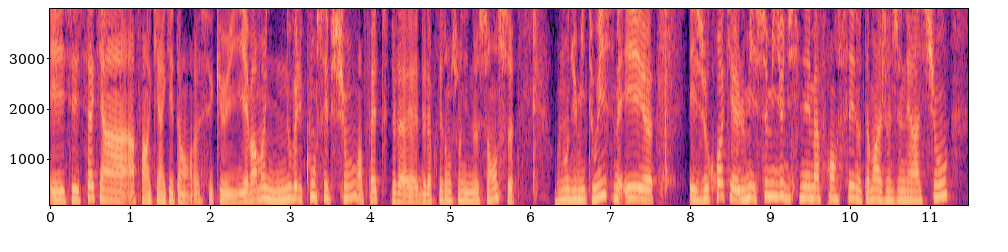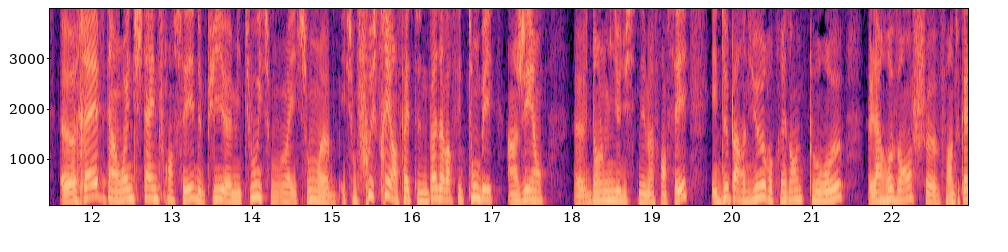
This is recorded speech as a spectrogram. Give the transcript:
et c'est ça qui est, enfin, qui est inquiétant. C'est qu'il y a vraiment une nouvelle conception en fait de la, de la présomption d'innocence au nom du mitouisme et, euh, et je crois que ce milieu du cinéma français, notamment la jeune génération, euh, rêve d'un Weinstein français depuis MeToo. Ils sont, ils, sont, ils sont frustrés en fait de ne pas avoir fait tomber un géant dans le milieu du cinéma français. Et Depardieu représente pour eux la revanche, euh, enfin en tout cas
